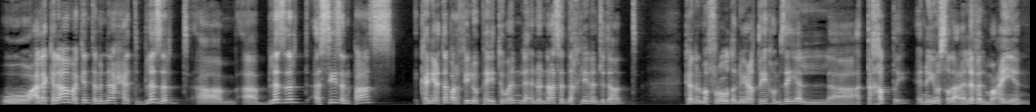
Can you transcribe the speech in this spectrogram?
وعلى كلامك أنت من ناحية بليزرد بليزرد ال season pass كان يعتبر فيه له pay to win لأنه الناس الداخلين الجداد كان المفروض إنه يعطيهم زي التخطي إنه يوصل على level معين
